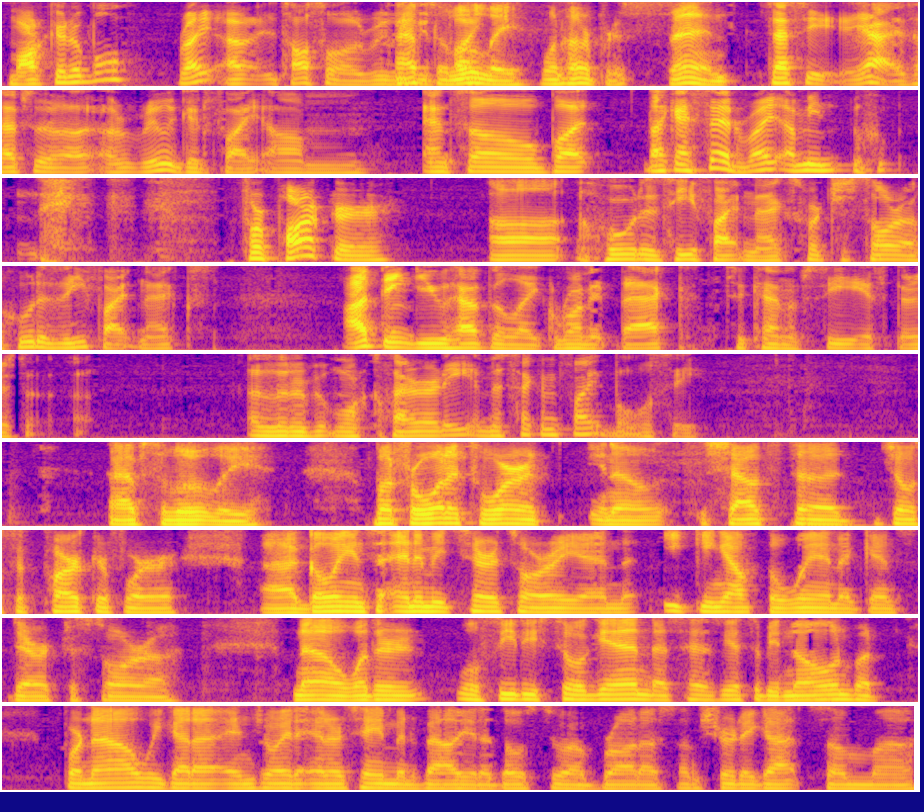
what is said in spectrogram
marketable, right? Uh, it's also a really absolutely one hundred percent. Actually yeah, it's absolutely a, a really good fight. Um, and so, but like I said, right? I mean, for Parker, uh, who does he fight next? For Chisora, who does he fight next? I think you have to like run it back to kind of see if there's a, little bit more clarity in the second fight, but we'll see. Absolutely. But for what it's worth, you know, shouts to Joseph Parker for uh, going into enemy territory and eking out the win against Derek Chisora. Now, whether we'll see these two again, that has yet to be known. But for now, we gotta enjoy the entertainment value that those two have brought us. I'm sure they got some uh,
